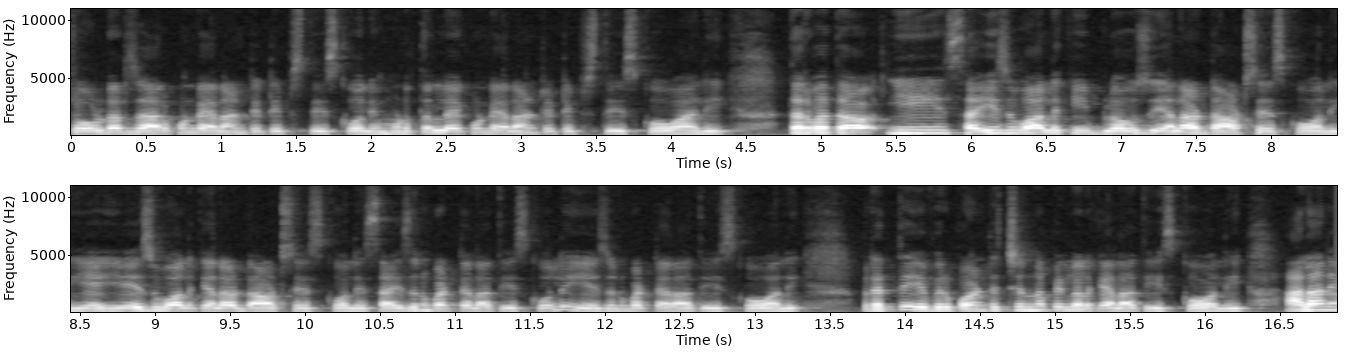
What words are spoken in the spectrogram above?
షోల్డర్ జారకుండా ఎలాంటి టిప్స్ తీసుకోవాలి? ముడతలు లేకుండా ఎలాంటి టిప్స్ తీసుకోవాలి? తర్వాత ఈ సైజు వాళ్ళకి బ్లౌజ్ ఎలా డాట్స్ వేసుకోవాలి? ఏ ఏజ్ వాళ్ళకి ఎలా డాట్స్ వేసుకోవాలి? సైజుని బట్టి ఎలా తీసుకోవాలి? ఏజ్ని బట్టి ఎలా తీసుకోవాలి? ప్రతి ఎవరి పాయింట్ చిన్నపిల్లలకి ఎలా తీసుకోవాలి? అలానే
